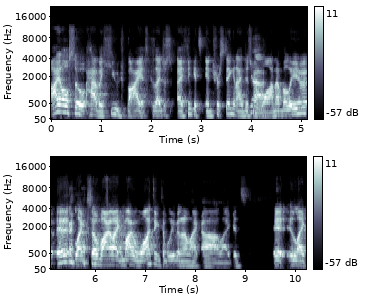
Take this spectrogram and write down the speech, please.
I also have a huge bias because I just I think it's interesting and I just Yeah. want to believe it. Like so, my like my wanting to believe it, and I'm like ah, like it's it, it like,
